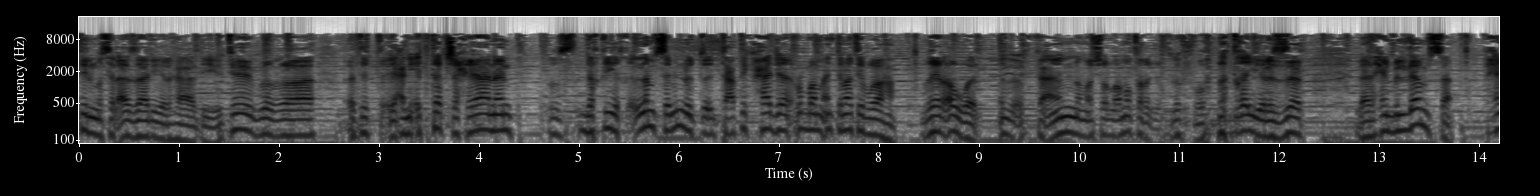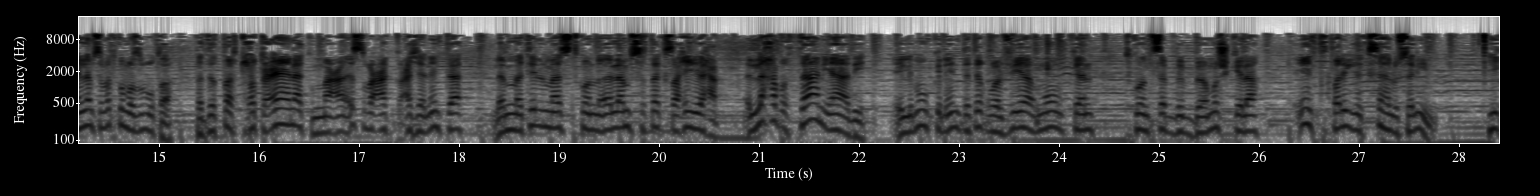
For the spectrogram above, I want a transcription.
تلمس الأزارير هذه تبغى يعني التاتش أحيانا دقيق لمسة منه تعطيك حاجة ربما أنت ما تبغاها غير أول. كأنه ما شاء الله مطرقة. تلف ولا تغير الزر. لا الحين باللمسة. الحين اللمسة ما تكون مضبوطة فتضطر تحط عينك مع إصبعك عشان أنت لما تلمس تكون لمستك صحيحة. اللحظة الثانية هذه اللي ممكن أنت تغفل فيها ممكن تكون تسبب مشكلة. أنت طريقك سهل وسليم. هي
